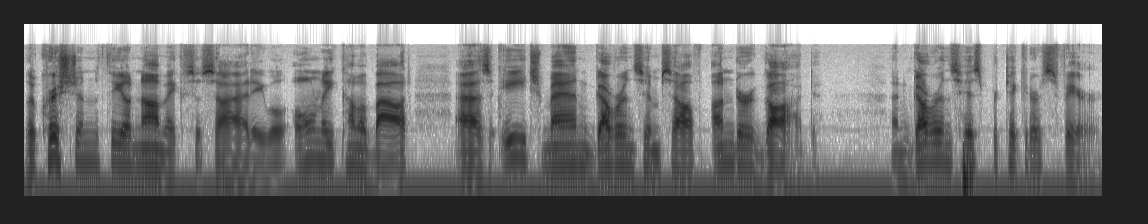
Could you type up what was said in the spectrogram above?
The Christian theonomic society will only come about as each man governs himself under God and governs his particular sphere.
